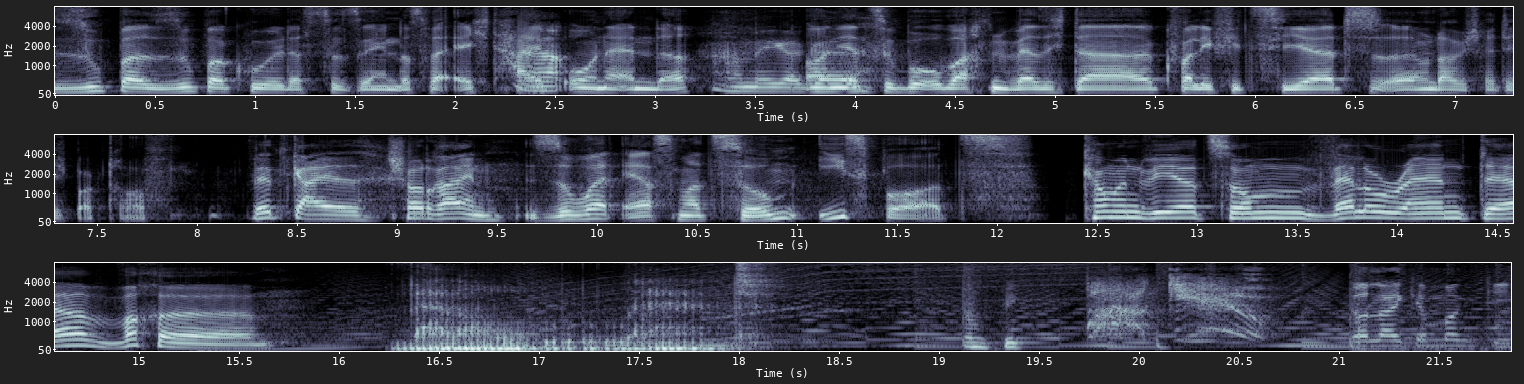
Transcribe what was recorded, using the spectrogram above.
super, super cool, das zu sehen. Das war echt Hype ja. ohne Ende. Ah, mega geil. Und jetzt zu beobachten, wer sich da qualifiziert, äh, und da habe ich richtig Bock drauf. Wird geil. Schaut rein. Soweit erstmal zum E-Sports. Kommen wir zum Valorant der Woche. Valorant. Fuck you! You're like a monkey.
